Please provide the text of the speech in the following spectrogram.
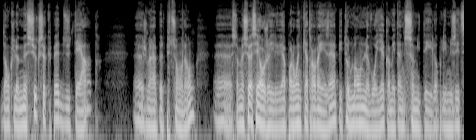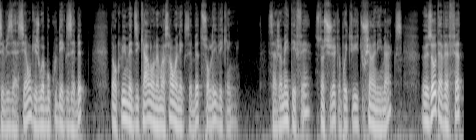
Donc, le monsieur qui s'occupait du théâtre, euh, je ne me rappelle plus de son nom, euh, c'est un monsieur assez âgé, il a pas loin de 80 ans, puis tout le monde le voyait comme étant une sommité là, pour les musées de civilisation, qui jouait beaucoup d'exhibits. Donc, lui, il m'a dit, Carl, on aimerait ça avoir un exhibit sur les Vikings. Ça n'a jamais été fait. C'est un sujet qui n'a pas été touché en IMAX. Eux autres avaient fait,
